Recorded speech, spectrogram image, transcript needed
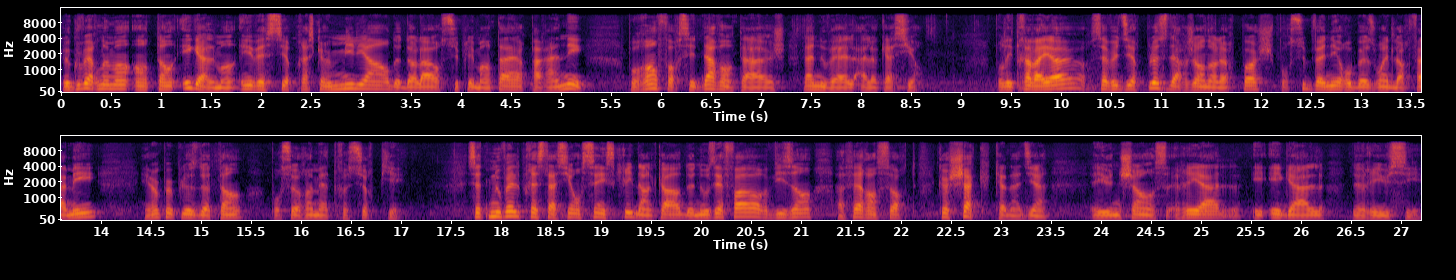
Le gouvernement entend également investir presque un milliard de dollars supplémentaires par année pour renforcer davantage la nouvelle allocation. Pour les travailleurs, ça veut dire plus d'argent dans leur poche pour subvenir aux besoins de leur famille et un peu plus de temps pour se remettre sur pied. Cette nouvelle prestation s'inscrit dans le cadre de nos efforts visant à faire en sorte que chaque Canadien ait une chance réelle et égale de réussir.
